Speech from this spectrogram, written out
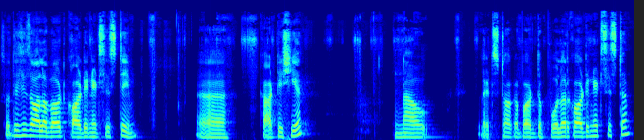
So this is all about coordinate system uh, Cartesian. Now let's talk about the polar coordinate system.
